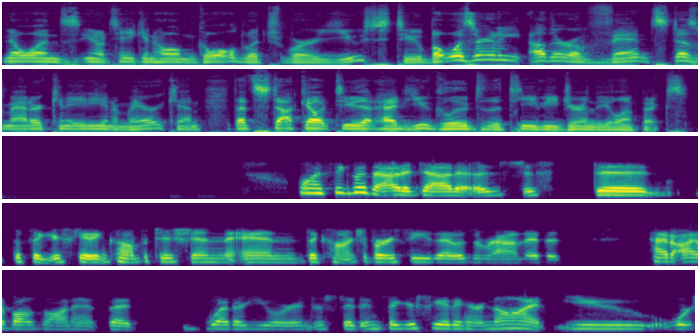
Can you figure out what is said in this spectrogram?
no one's, you know, taking home gold, which we're used to. But was there any other events, doesn't matter, Canadian, American, that stuck out to you that had you glued to the TV during the Olympics? Well, I think without a doubt, it was just the the figure skating competition and the controversy that was around it. It had eyeballs on it that whether you were interested in figure skating or not, you were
